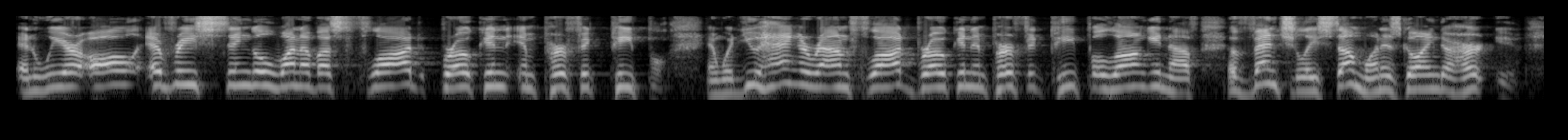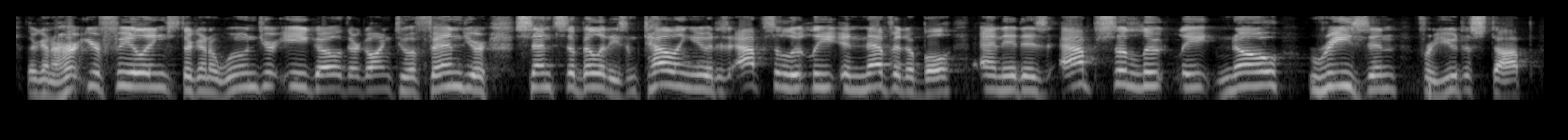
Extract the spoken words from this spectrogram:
And we are all, every single one of us, flawed, broken, imperfect people. And when you hang around flawed, broken, imperfect people long enough, eventually someone is going to hurt you. They're going to hurt your feelings. They're going to wound your ego. They're going to offend your sensibilities. I'm telling you, it is absolutely inevitable, and it is absolutely no reason for you to stop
